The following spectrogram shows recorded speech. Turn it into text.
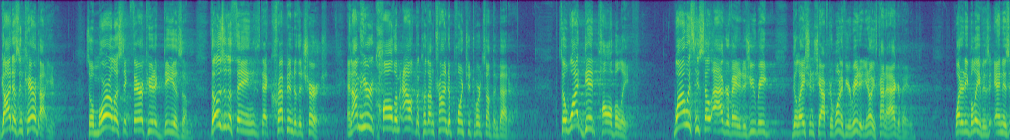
God doesn't care about you. So, moralistic therapeutic deism, those are the things that crept into the church. And I'm here to call them out because I'm trying to point you towards something better. So, what did Paul believe? Why was he so aggravated as you read Galatians chapter 1? If you read it, you know he's kind of aggravated. What did he believe? And,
